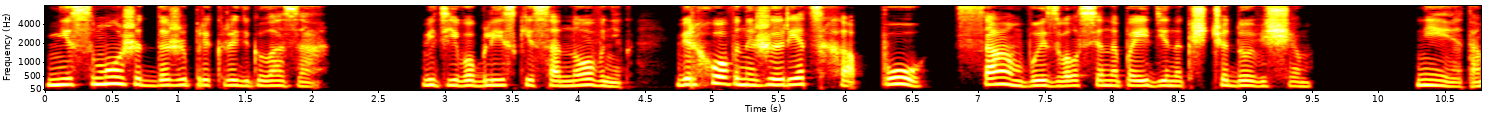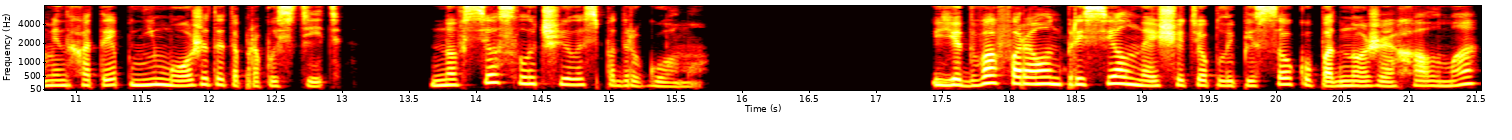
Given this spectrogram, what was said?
не сможет даже прикрыть глаза. Ведь его близкий сановник, верховный жрец Хапу, сам вызвался на поединок с чудовищем. Нет, Аминхотеп не может это пропустить. Но все случилось по-другому. Едва фараон присел на еще теплый песок у подножия холма,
